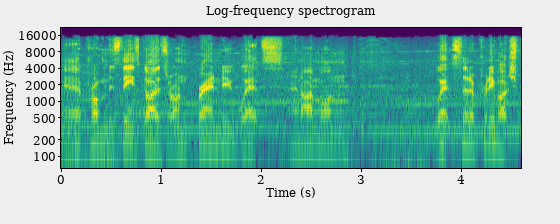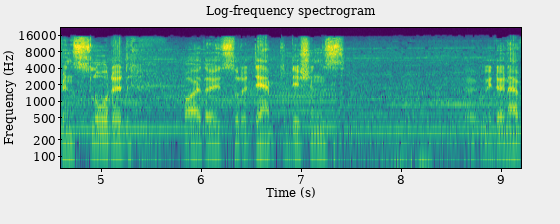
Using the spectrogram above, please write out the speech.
Yeah, problem is these guys are on brand new wets, and I'm on wets that have pretty much been slaughtered by those sort of damp conditions. So we don't have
